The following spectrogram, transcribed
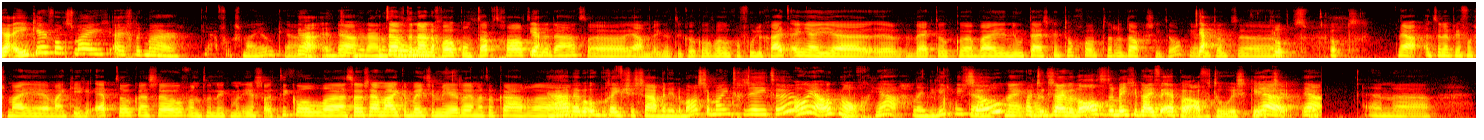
Ja, één keer volgens mij eigenlijk maar. Ja, volgens mij ook, ja. Ja, en toen ja. daarna En nog toen hebben we daarna nog wel contact gehad, Ja. inderdaad. Eh, ja, omdat ik natuurlijk ook over hooggevoeligheid. En jij eh, eh, werkt ook bij de Nieuwe Tijdskind toch op de redactie, toch? Jij Ja, doet ook de... Klopt, klopt. Ja, en toen heb je volgens mij mij een keer geappt ook en zo. Van toen ik mijn eerste artikel... zo zijn we eigenlijk een beetje meer met elkaar... Ja, we hebben ook nog eventjes samen in de mastermind gezeten. Oh ja, ook nog, ja. Alleen die liep niet Ja, zo. nee, maar toen zijn we wel altijd een beetje blijven appen af en toe eens een keertje. Ja, ja. En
